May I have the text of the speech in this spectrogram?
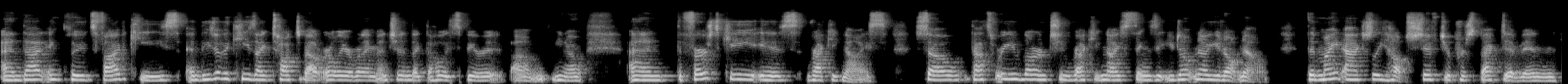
and that includes five keys. And these are the keys I talked about earlier when I mentioned like the Holy Spirit, um, you know, and the first key is recognize. So that's where you learn to recognize things that you don't know, you don't know that might actually help shift your perspective. In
